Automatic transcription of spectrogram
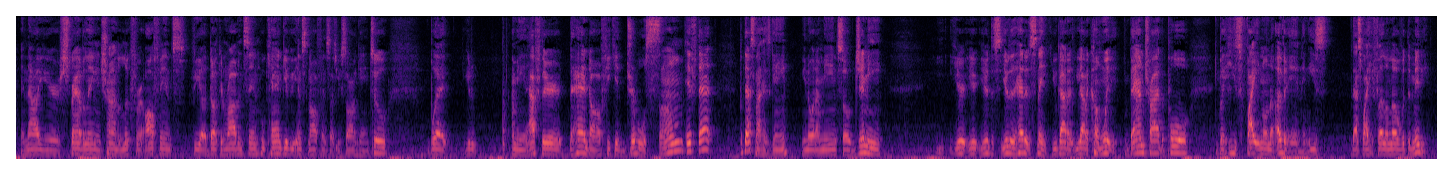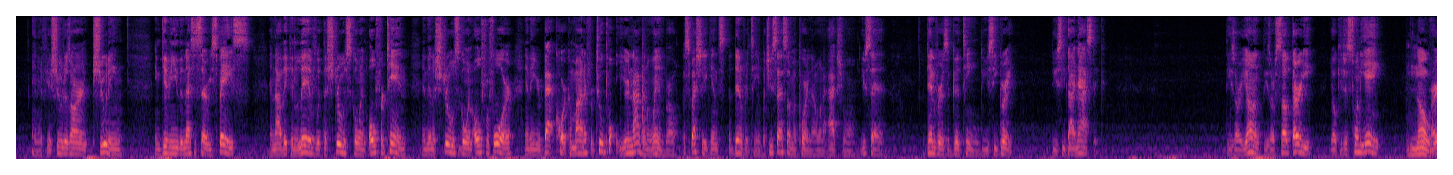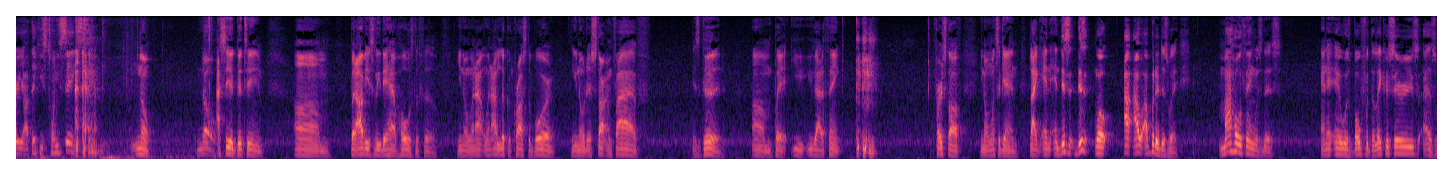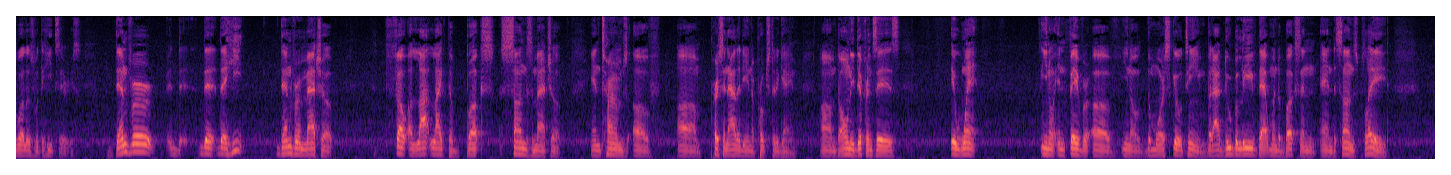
and now you're scrambling and trying to look for offense via Duncan Robinson, who can give you instant offense, as we saw in game two. But you, I mean, after the handoff, he could dribble some, if that, but that's not his game. You know what I mean? So Jimmy, you're you're you're the you're the head of the snake. You gotta you gotta come with it. Bam tried to pull, but he's fighting on the other end, and he's that's why he fell in love with the midi. And if your shooters aren't shooting and giving you the necessary space, and now they can live with the Strus going 0 for 10, and then a Strus going 0 for 4, and then your backcourt combining for two points, you're not to win, bro. Especially against a Denver team. But you said something important that I want to ask you on. You said Denver is a good team. Do you see great? Do you see dynastic? These are young. These are sub 30. Jokic is 28. No, Murray, I think he's 26. no. no. I see a good team, um, but obviously they have holes to fill. You know, when I when I look across the board, you know, their starting five is good, um, but you you got to think. First off, you know, once again, like, and and this is this well, I, I I'll put it this way. My whole thing was this, and it, it was both with the Lakers series as well as with the Heat series. Denver, the the Heat Denver matchup felt a lot like the Bucks Suns matchup in terms of um, personality and approach to the game. Um, the only difference is it went, you know, in favor of you know the more skilled team. But I do believe that when the Bucks and and the Suns played,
